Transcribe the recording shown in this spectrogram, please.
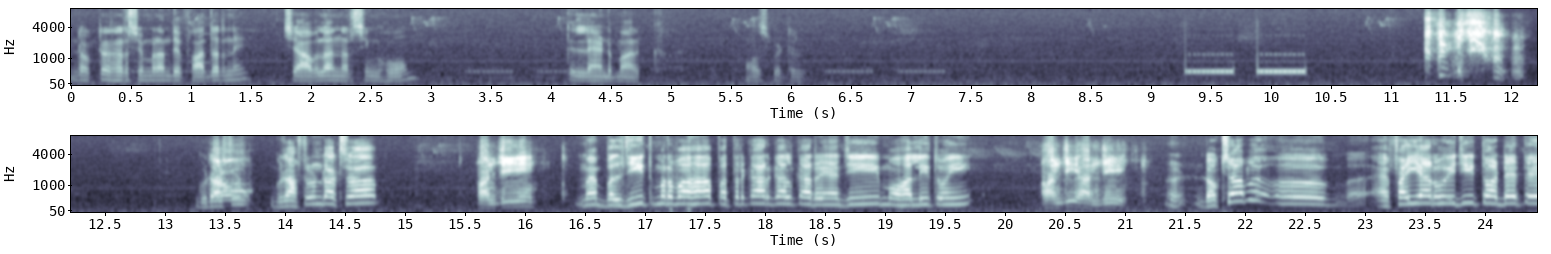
ਡਾਕਟਰ ਹਰਸਿਮਰਨ ਦੇ ਫਾਦਰ ਨੇ ਚਾਵਲਾ ਨਰਸਿੰਗ ਹੋਮ ਤੇ landmark hospital. Good afternoon good afternoon doctor ਸਾਹਿਬ। ਹਾਂਜੀ। ਮੈਂ ਬਲਜੀਤ ਮਰਵਾਹਾ ਪੱਤਰਕਾਰ ਗੱਲ ਕਰ ਰਿਹਾ ਜੀ ਮੋਹਾਲੀ ਤੋਂ ਹੀ। ਹਾਂਜੀ ਹਾਂਜੀ। ਡਾਕਟਰ ਸਾਹਿਬ ਐਫ ਆਈ ਆਰ ਹੋਈ ਜੀ ਤੁਹਾਡੇ ਤੇ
